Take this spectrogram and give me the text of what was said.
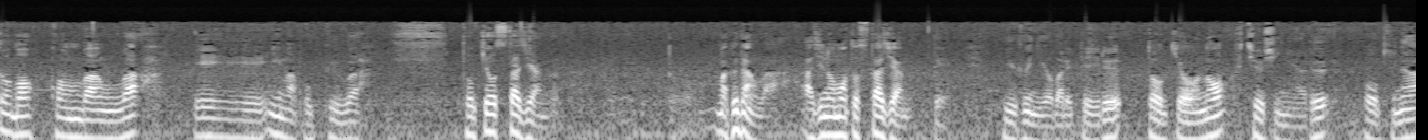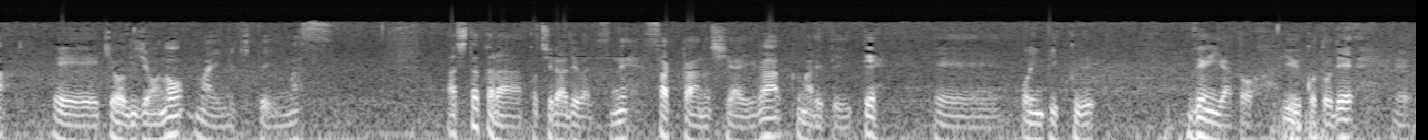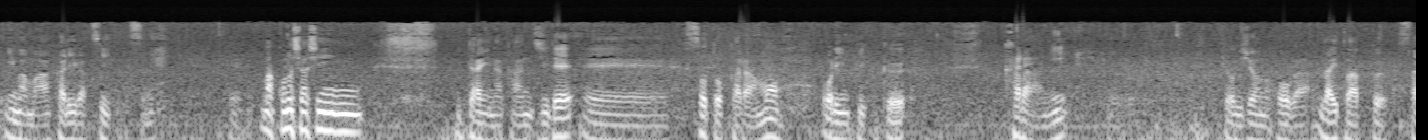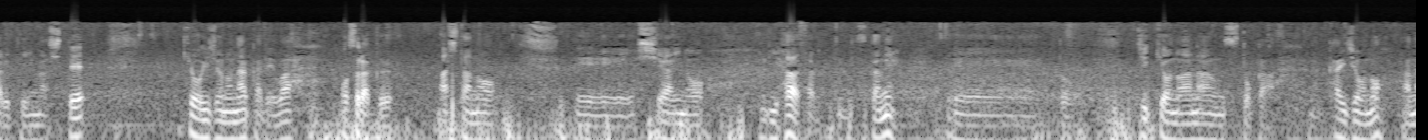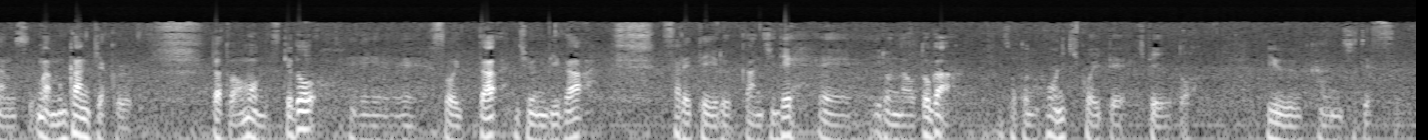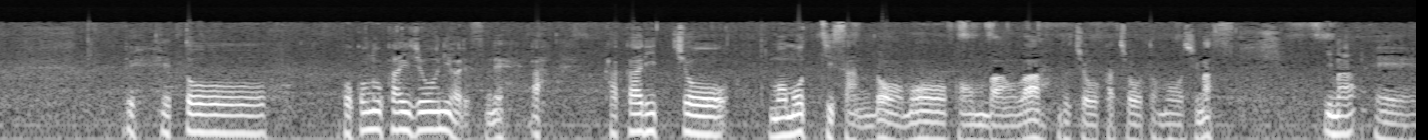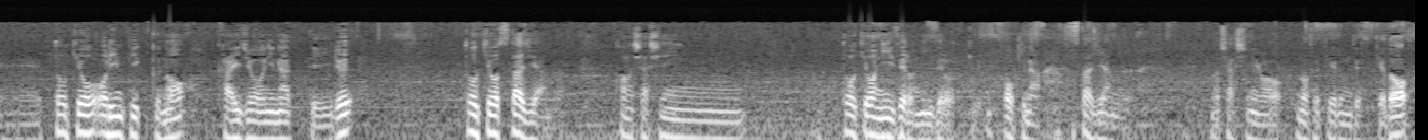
どうもこんばんは、えー、今僕は東京スタジアム、えーとまあ、普段は味の素スタジアムっていうふうに呼ばれている東京の府中市にある大きな、えー、競技場の前に来ています。明日からこちらではですねサッカーの試合が組まれていて、えー、オリンピック前夜ということで今も明かりがついてですね、まあ、この写真みたいな感じで、え、外からもオリンピックカラーに、え、競技場の方がライトアップされていまして競技場の中ではおそらく明日の、えー、試合のリハーサルっていうんですかね、えーと実況のアナウンスとか会場のアナウンス、まあ、無観客だとは思うんですけど、えー、そういった準備がされている感じで、えー、いろんな音が外の方に聞こえてきているという感じです。で、えっと、ここの会場にはですね、あ、係長ももっちさんどうもこんばんは部長課長と申します今、えー、東京オリンピックの会場になっている東京スタジアム。この写真東京2020っていう大きなスタジアムの写真を載せているんですけど、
